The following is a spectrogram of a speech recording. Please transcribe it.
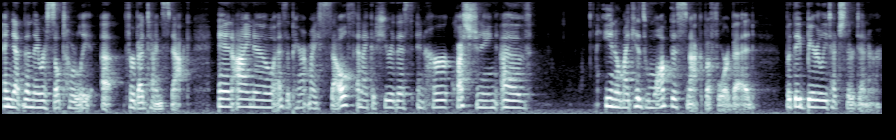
And yet then they were still totally up for bedtime snack. And I know as a parent myself, and I could hear this in her questioning of, you know, my kids want this snack before bed, but they barely touch their dinner.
